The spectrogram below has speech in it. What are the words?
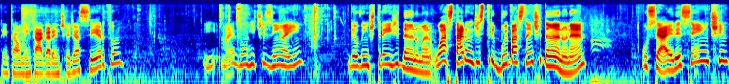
Tentar aumentar a garantia de acerto. E mais um hitzinho aí. Deu 23 de dano, mano. O Astarion distribui bastante dano, né? O CA é decente.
